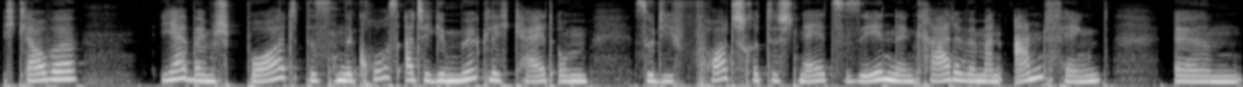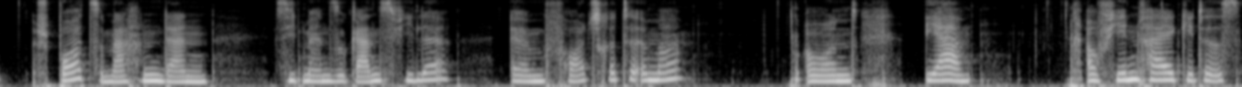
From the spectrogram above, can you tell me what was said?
Ich glaube, ja, beim Sport, das ist eine großartige Möglichkeit, um so die Fortschritte schnell zu sehen. Denn gerade wenn man anfängt, ähm, Sport zu machen, dann sieht man so ganz viele ähm, Fortschritte immer. Und ja, auf jeden Fall geht es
